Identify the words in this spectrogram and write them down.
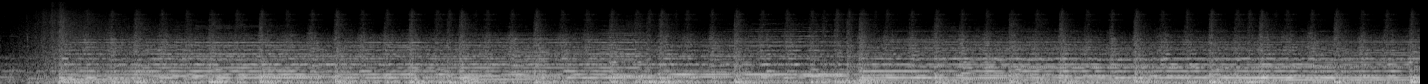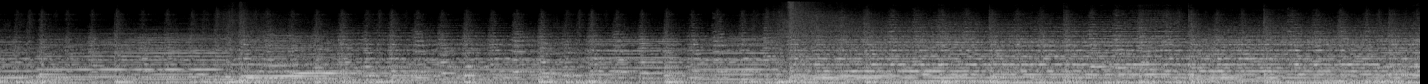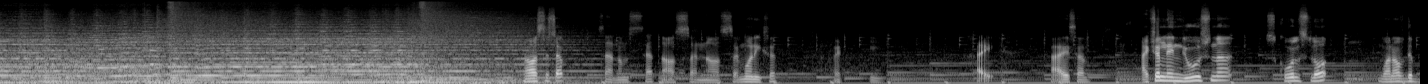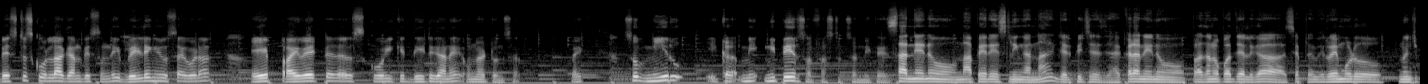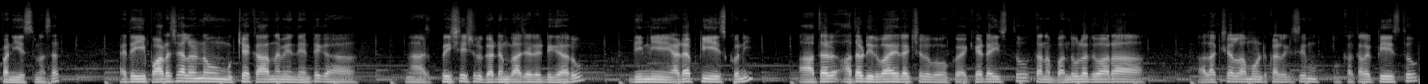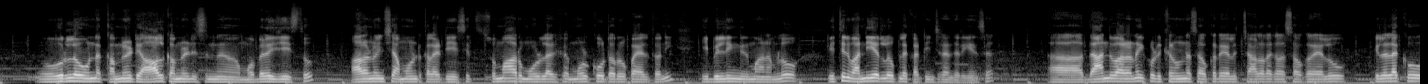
నమస్తే సార్. సార్ నమస్తే సార్. నమస్తే సార్ నమస్తే. Morning sir hi hi sir actual నేను చూసిన స్కూల్స్లో one of the best school లాగా కనిపిస్తుంది. బిల్డింగ్ చూస్తే కూడా ఏ ప్రైవేట్ స్కూల్కి ధీటుగానే ఉన్నట్టుంది సార్ రైట్ సో మీరు ఇక్కడ మీ మీ పేరు సార్ ఫస్ట్ సార్ మీ పేరు? సార్ నేను నా పేరు ఎస్ లింగన్న జరిపించేది అక్కడ నేను ప్రధానోపాధ్యాయులుగా సెప్టెంబర్ ఇరవై మూడు నుంచి పనిచేస్తున్నా సార్ అయితే ఈ పాఠశాలను ముఖ్య కారణం ఏంటంటే నా ప్రీశేషులు గడ్డం రాజారెడ్డి గారు దీన్ని అడాప్ట్ చేసుకొని అతడు అతడు ఇరవై ఐదు లక్షలు ఒక కేటాయిస్తూ తన బంధువుల ద్వారా లక్షల అమౌంట్ కలిసి కలెక్ట్ చేస్తూ ఊర్లో ఉన్న కమ్యూనిటీ ఆల్ కమ్యూనిటీస్ని మొబిలైజ్ చేస్తూ వాళ్ళ నుంచి అమౌంట్ కలెక్ట్ చేసి సుమారు మూడు లక్ష మూడు కోట్ల రూపాయలతోని ఈ బిల్డింగ్ నిర్మాణంలో విత్ ఇన్ వన్ ఇయర్ లోపలే కట్టించడం జరిగింది సార్. దాని ద్వారానే ఇప్పుడు ఇక్కడ ఉన్న సౌకర్యాలు చాలా రకాల సౌకర్యాలు పిల్లలకు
